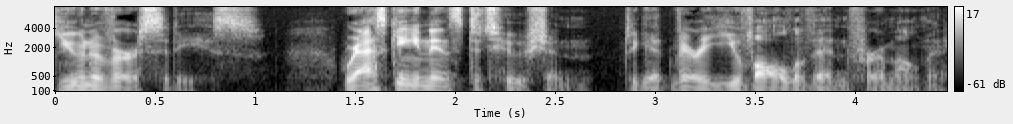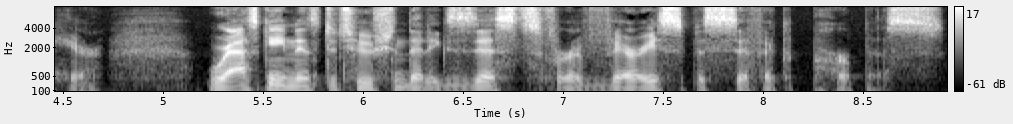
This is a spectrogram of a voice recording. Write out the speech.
universities, we're asking an institution to get very Yuval for a moment here. We're asking an institution that exists for a very specific purpose,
